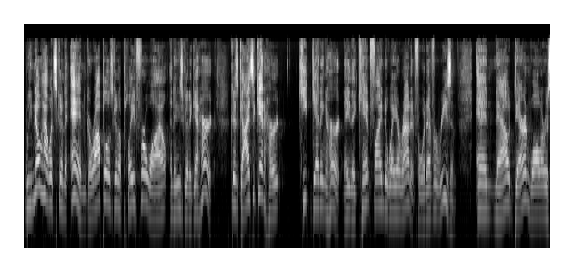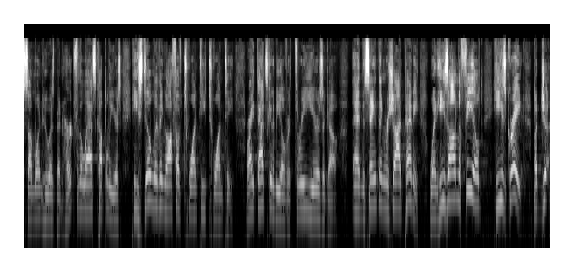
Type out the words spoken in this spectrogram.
we know how it's going to end. Garoppolo is going to play for a while, and then he's going to get hurt because guys that get hurt keep getting hurt. They, they can't find a way around it for whatever reason. And now Darren Waller is someone who has been hurt for the last couple of years. He's still living off of 2020, right? That's going to be over three years ago. And the same thing, Rashad Penny. When he's on the field, he's great. But ju-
